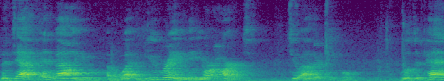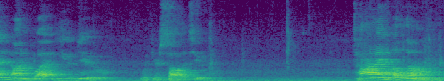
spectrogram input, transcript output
The depth and value of what you bring in your heart to other people will depend on what you do with your solitude. Time alone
